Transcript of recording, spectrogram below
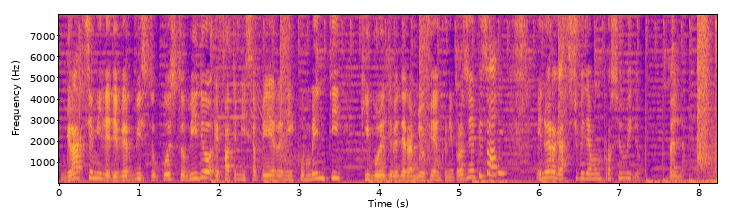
grazie mille di aver visto questo video e fatemi sapere nei commenti chi volete vedere al mio fianco nei prossimi episodi. E noi ragazzi ci vediamo in un prossimo video. Bella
